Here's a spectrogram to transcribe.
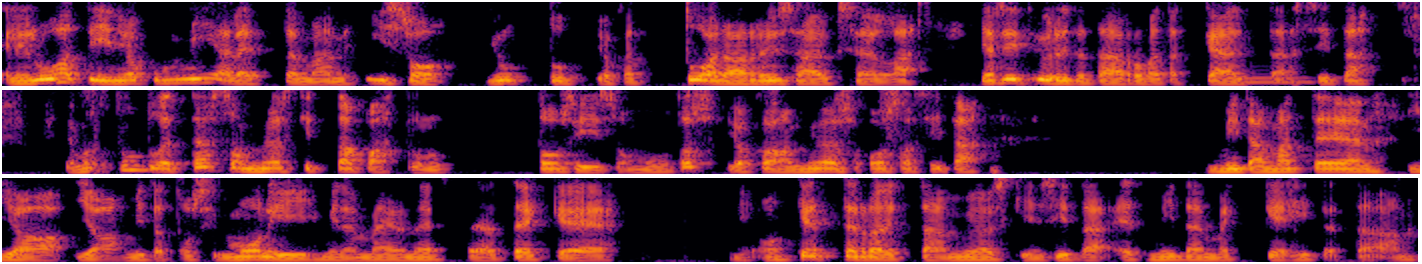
Eli luotiin joku mielettömän iso juttu, joka tuodaan rysäyksellä, ja sitten yritetään ruveta käyttää mm. sitä. Ja musta tuntuu, että tässä on myöskin tapahtunut tosi iso muutos, joka on myös osa sitä, mitä mä teen ja, ja mitä tosi moni ihminen meidän nestejä tekee, niin on ketteröittää myöskin sitä, että miten me kehitetään.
